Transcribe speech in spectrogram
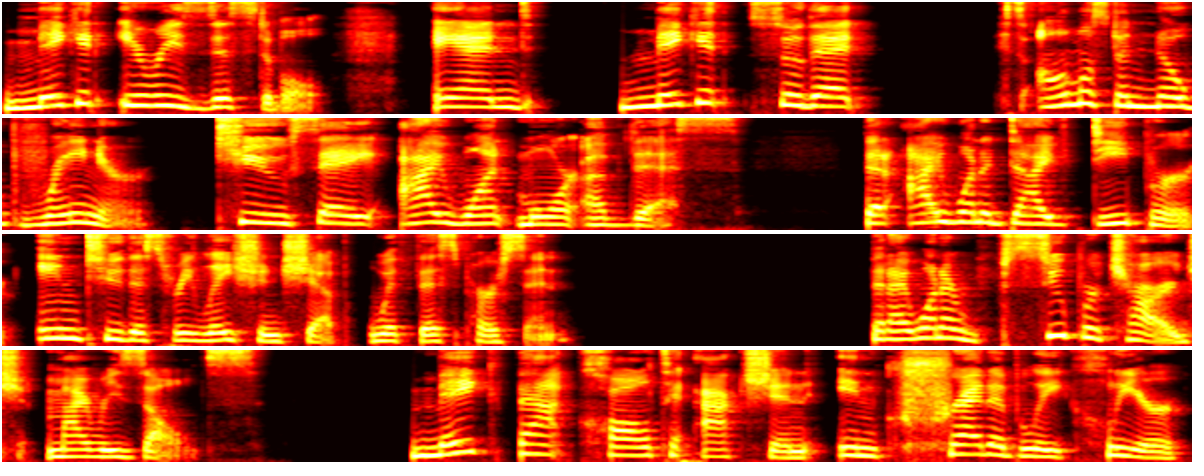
make it irresistible, and make it so that it's almost a no brainer to say, I want more of this, that I want to dive deeper into this relationship with this person, that I want to supercharge my results. Make that call to action incredibly clear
